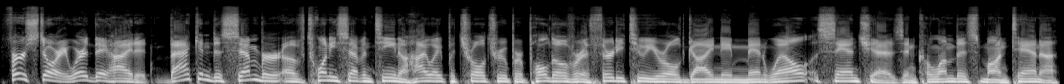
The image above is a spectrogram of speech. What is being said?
First story, where'd they hide it? Back in December of 2017, a highway patrol trooper pulled over a 32 year old guy named Manuel Sanchez in Columbus, Montana.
